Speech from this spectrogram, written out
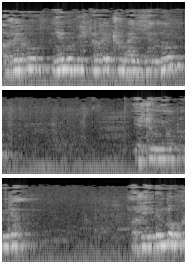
Orzechu, nie mógłbyś trochę czuwać ze mną? Jeszcze mu nie odpowiedziałem. Może i bym mógł,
